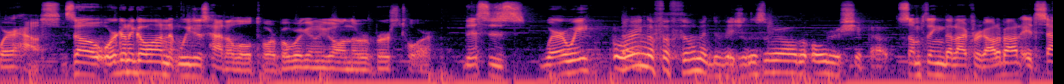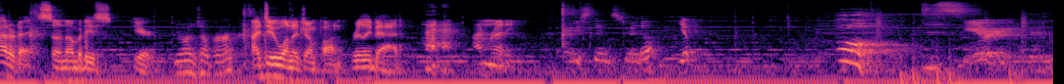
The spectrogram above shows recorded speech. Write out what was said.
warehouse. So we're gonna go on. We just had a little tour, but we're gonna go on the reverse tour. This is where are we? We're in the fulfillment division. This is where all the orders ship out. Something that I forgot about. It's Saturday, so nobody's here. You want to jump on? I do want to jump on, really bad. I'm ready. Are you standing straight up? Yep. Oh, this is scary.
